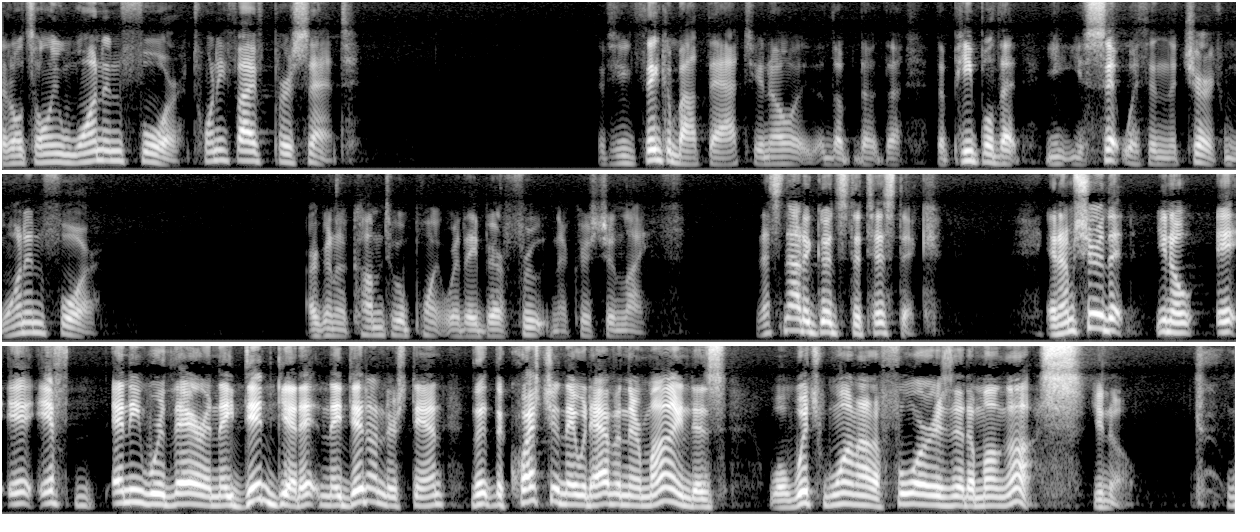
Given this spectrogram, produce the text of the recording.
That it's only one in four, 25%. If you think about that, you know, the, the, the, the people that you, you sit with in the church, one in four are going to come to a point where they bear fruit in their Christian life. That's not a good statistic. And I'm sure that, you know, if any were there and they did get it and they did understand, that the question they would have in their mind is, well, which one out of four is it among us, you know?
